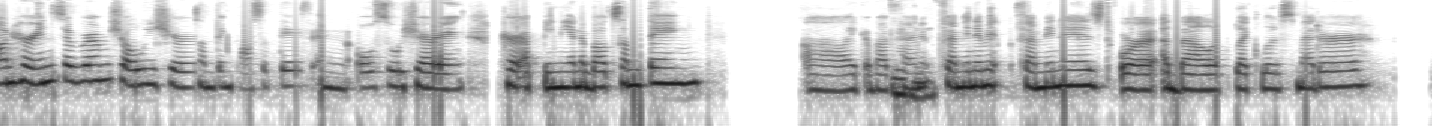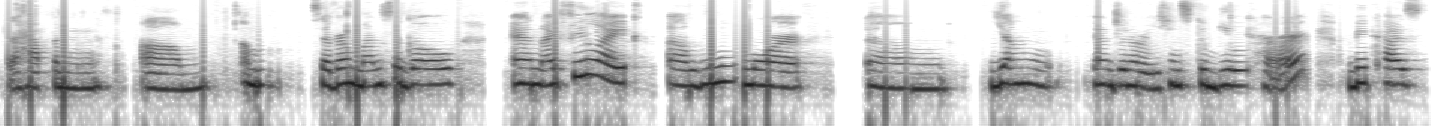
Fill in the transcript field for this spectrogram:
on her Instagram she always shares something positive and also sharing her opinion about something. Uh, like about femini- feminist or about Black Lives Matter that happened um, um several months ago and I feel like uh, we need more um, young young generations to be like her because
